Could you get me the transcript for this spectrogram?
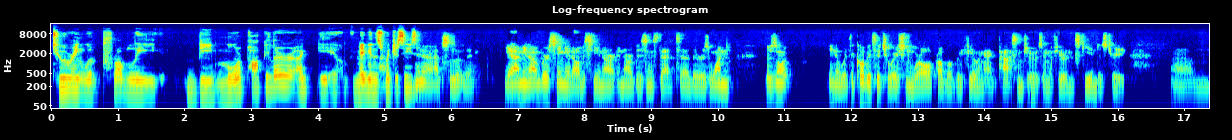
touring would probably be more popular, I, maybe in this winter season. Yeah, absolutely. Yeah, I mean, uh, we're seeing it obviously in our in our business that uh, there is one, there's no, you know, with the COVID situation, we're all probably feeling like passengers, and if you're in the ski industry, um,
